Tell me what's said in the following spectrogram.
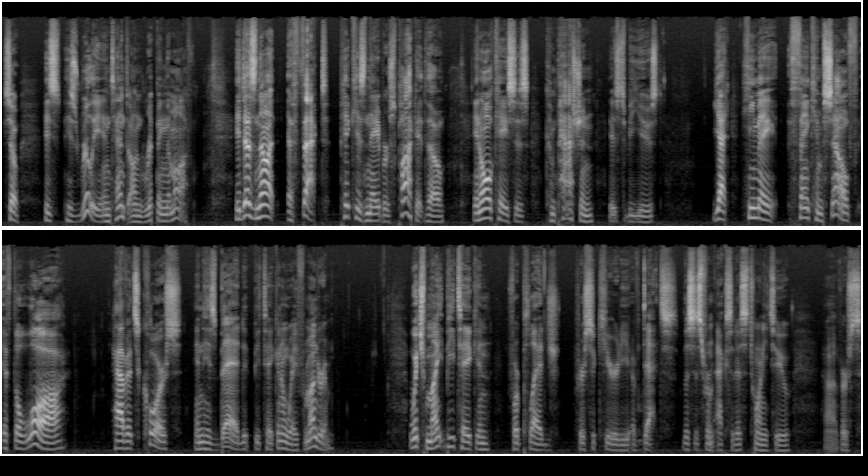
So he's, he's really intent on ripping them off. He does not affect pick his neighbor's pocket, though. In all cases, compassion is to be used. Yet he may thank himself if the law have its course and his bed be taken away from under him, which might be taken for pledge for security of debts. This is from Exodus 22, uh, verse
